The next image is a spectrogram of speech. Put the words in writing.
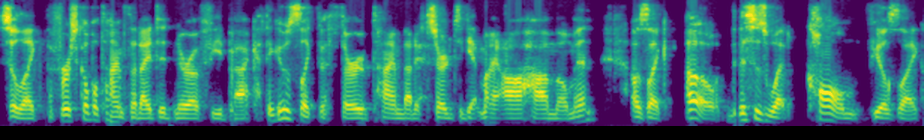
So like the first couple times that I did neurofeedback, I think it was like the third time that I started to get my aha moment. I was like, oh, this is what calm feels like,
